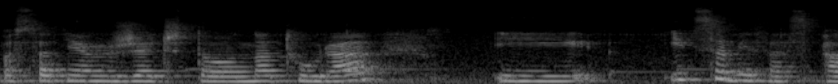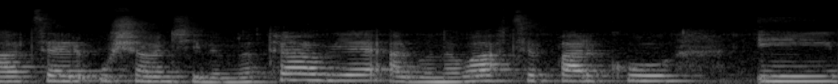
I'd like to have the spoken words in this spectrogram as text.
Ostatnia rzecz to natura i idź sobie na spacer, usiądź, nie wiem, na trawie albo na ławce w parku i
